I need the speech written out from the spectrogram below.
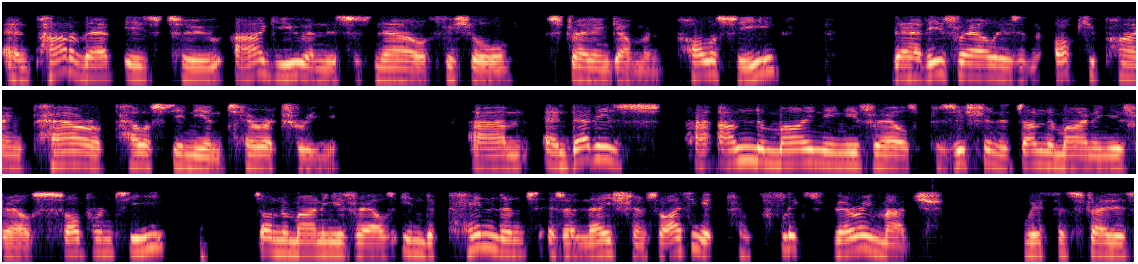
And part of that is to argue, and this is now official Australian government policy, that Israel is an occupying power of Palestinian territory. Um, and that is uh, undermining Israel's position, it's undermining Israel's sovereignty, it's undermining Israel's independence as a nation. So I think it conflicts very much with Australia's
